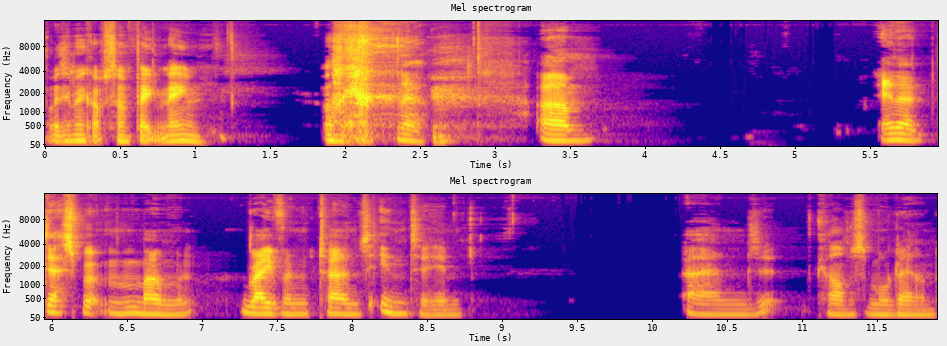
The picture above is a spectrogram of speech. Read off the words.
Or he make up some fake name? Like, Yeah. Um, in a desperate moment, Raven turns into him and calms them all down.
